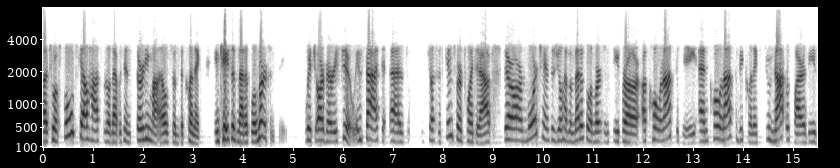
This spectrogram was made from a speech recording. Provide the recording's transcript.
uh, to a full-scale hospital that was in 30 miles of the clinic in case of medical emergencies, which are very few. In fact, as Justice Ginsburg pointed out, there are more chances you'll have a medical emergency for a, a colonoscopy, and colonoscopy clinics do not require these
